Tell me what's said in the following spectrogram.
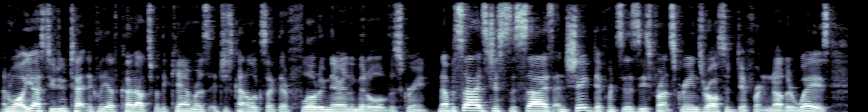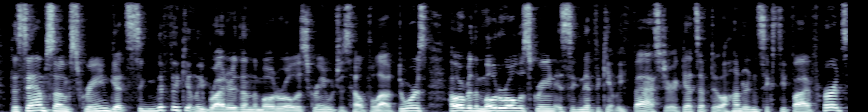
And while yes, you do technically have cutouts for the cameras, it just kind of looks like they're floating there in the middle of the screen. Now besides just the size and shape differences, these front screens are also different in other ways. The Samsung screen gets significantly brighter than the Motorola screen, which is helpful outdoors. However, the Motorola screen is significantly faster. It gets up to 165 Hz,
